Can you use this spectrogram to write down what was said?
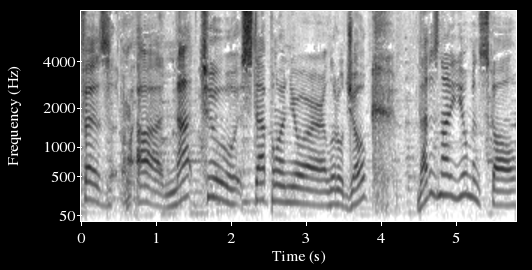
Fez, uh, not to step on your little joke, that is not a human skull.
